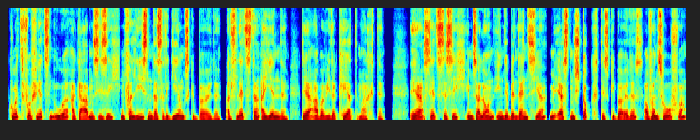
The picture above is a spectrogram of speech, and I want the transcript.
Kurz vor 14 Uhr ergaben sie sich und verließen das Regierungsgebäude, als letzter Allende, der aber wieder kehrt machte. Er setzte sich im Salon Independencia im ersten Stock des Gebäudes auf ein Sofa,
